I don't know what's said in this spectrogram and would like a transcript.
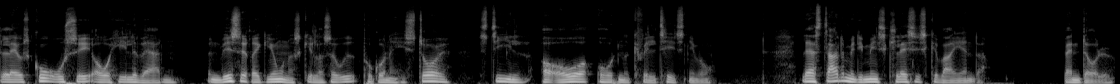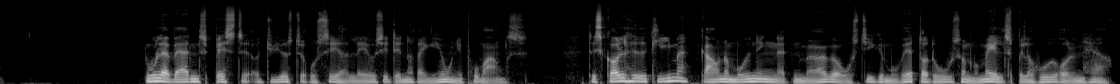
Der laves god rosé over hele verden, men visse regioner skiller sig ud på grund af historie, stil og overordnet kvalitetsniveau. Lad os starte med de mest klassiske varianter. Bandol. Nogle af verdens bedste og dyreste roséer laves i denne region i Provence – det skoldhede klima gavner modningen af den mørke og rustikke Mourvèdre som normalt spiller hovedrollen her,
